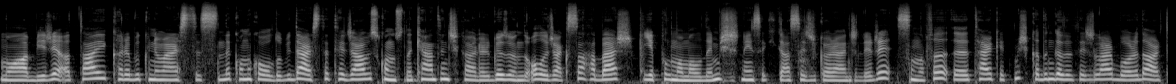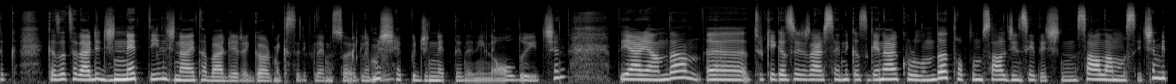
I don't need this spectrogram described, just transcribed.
muhabiri Atay Karabük Üniversitesi'nde konuk olduğu bir derste tecavüz konusunda kentin çıkarları göz önünde olacaksa haber yapılmamalı demiş. Neyse ki gazetecilik öğrencileri sınıfı e, terk etmiş. Kadın gazeteciler bu arada artık gazetelerde cinnet değil cinayet haberleri görmek istediklerini söylemiş. Hep bu cinnet nedeniyle olduğu için. Diğer yandan e, Türkiye Gazeteciler Sendikası Genel Kurulu'nda toplumsal cinsiyet eşitliğinin sağlanması için bir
